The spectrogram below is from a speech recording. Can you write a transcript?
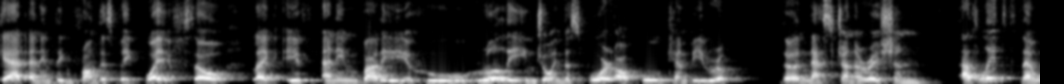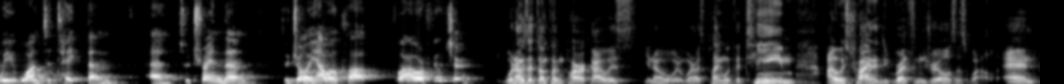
get anything from this big wave. So, like, if anybody who really enjoying the sport or who can be the next generation athletes, then we want to take them and to train them to join our club for our future when I was at Dongfeng Park, I was, you know, when, when, I was playing with the team, I was trying to do, run some drills as well. And,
